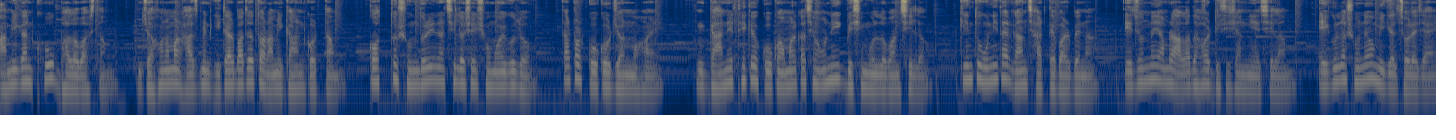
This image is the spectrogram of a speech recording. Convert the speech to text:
আমি গান খুব ভালোবাসতাম। যখন আমার হাজব্যান্ড গিটার বাজাতো আর আমি গান করতাম। কত সুন্দরী না ছিল সেই সময়গুলো। তারপর কোকোর জন্ম হয়। গানের থেকেও কোকো আমার কাছে অনেক বেশি মূল্যবান ছিল। কিন্তু উনি তার গান ছাড়তে পারবে না। এজন্যই আমরা আলাদা হওয়ার ডিসিশন নিয়েছিলাম। এগুলো শুনেও মিগেল চলে যায়।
